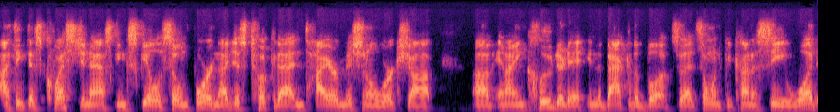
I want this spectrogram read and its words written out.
I think this question asking skill is so important. I just took that entire missional workshop um, and I included it in the back of the book so that someone could kind of see what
